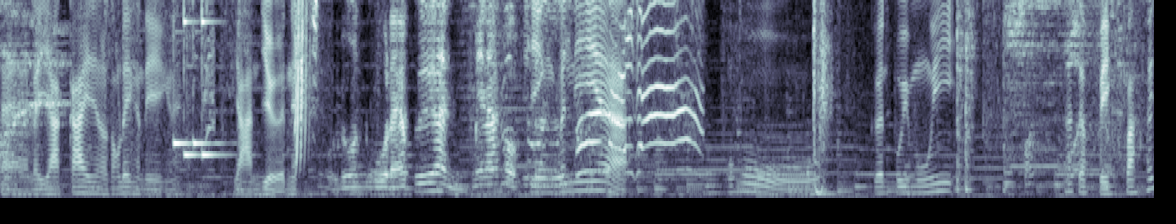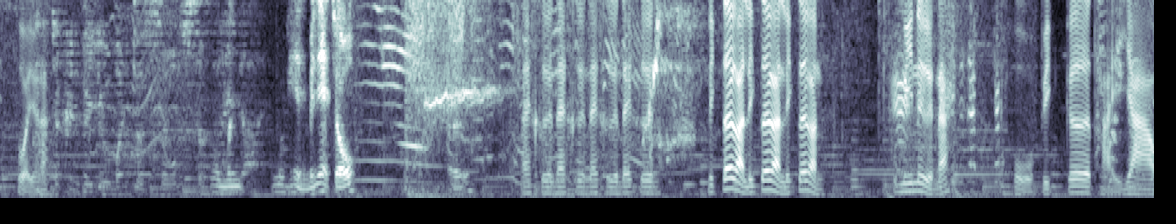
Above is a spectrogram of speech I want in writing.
แต่ระยะใกล้เนี่ยเราต้องเล่นกันเองนะ หยานเหยินเนี่ย โอ้โหโดนกูแล้วเพื่อน ไม่น่าบอกจริงปะเนี่ย โอ้โห เกินปุยมุ้ย น่าจะฟิกปะเฮ้ย สวยอยู่นะโอ้มันมึงเห็นไหมเนี่ยโจ๊กเออได้คืนได้คืนได้คืนได้คืน ลิกเตอร์ก่อนลิกเตอร์ก่อนลิกเตอร์ก่อนกูมีหนืดนะ โอ้โห ฟิกเกอร์ถ่ายยาว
